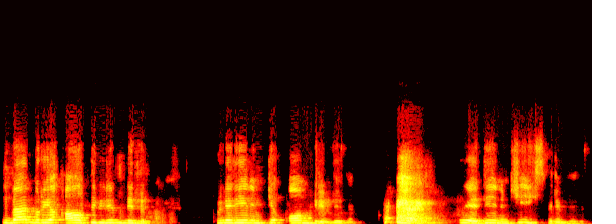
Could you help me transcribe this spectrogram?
Şimdi ben buraya 6 birim dedim. Buraya diyelim ki 10 birim dedim. Buraya diyelim ki x birim dedim.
